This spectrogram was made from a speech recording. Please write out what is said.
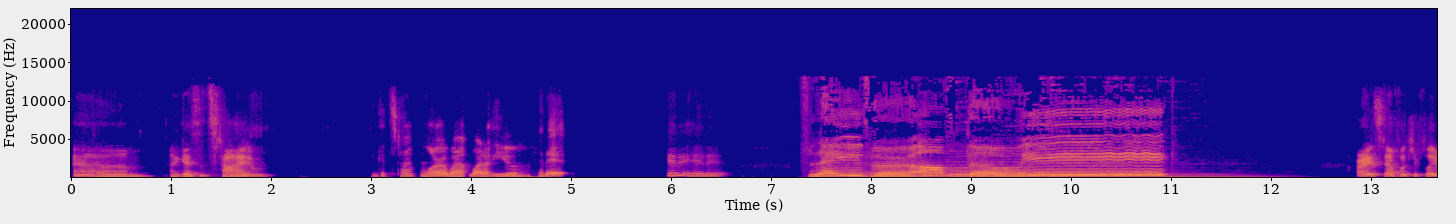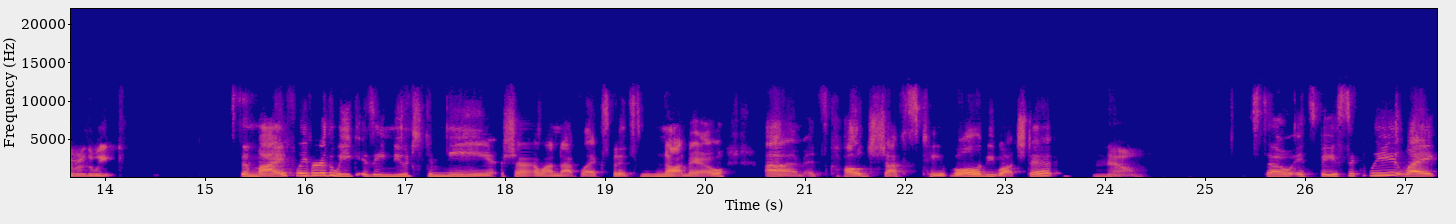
um, I guess it's time. I think it's time, Laura. Why, why don't you hit it? Hit it, hit it. Flavor of the week. All right, Steph, what's your flavor of the week? So my flavor of the week is a new to me show on Netflix, but it's not new. Um, it's called Chef's Table. Have you watched it? No. So it's basically like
